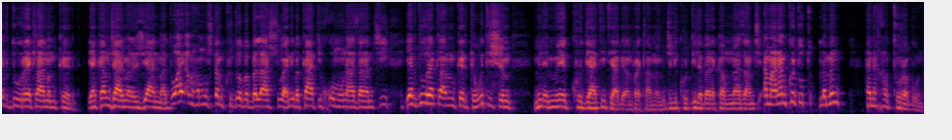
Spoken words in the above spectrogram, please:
یەک دوو ڕێکلامم کرد. یەکەم جارمە لە ژیانمە. دوای ئەم هەموو شتم کردووە بە بەلاش و ئەنی بە کاتی خۆم و نازانم چی. یەک دوو ڕێکلامم کرد کە وتیشم من ئەمێ کوردیاتی تیاگە ئەم ڕێکلامە. مجلی کوردی لە بەرەکەم و نازانم چی. ئەمانم کرد و لە من هەنە خەڵک تووڕەبوون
